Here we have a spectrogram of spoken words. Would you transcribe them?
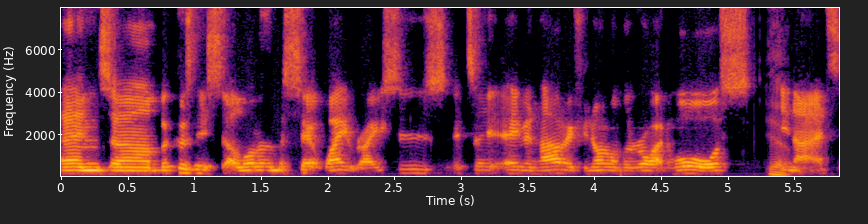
and um, because there's a lot of them are set weight races, it's a, even harder if you're not on the right horse. Yeah. You know, it's,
